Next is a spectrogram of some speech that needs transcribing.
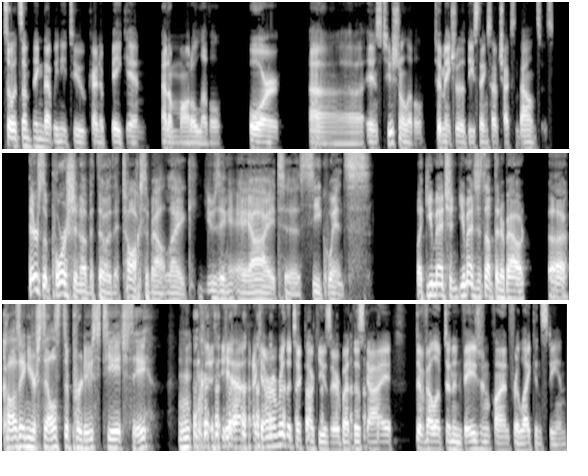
So it's something that we need to kind of bake in at a model level or uh, institutional level to make sure that these things have checks and balances. There's a portion of it though that talks about like using AI to sequence. Like you mentioned, you mentioned something about uh, causing your cells to produce THC. yeah, I can't remember the TikTok user, but this guy developed an invasion plan for Lichtenstein.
